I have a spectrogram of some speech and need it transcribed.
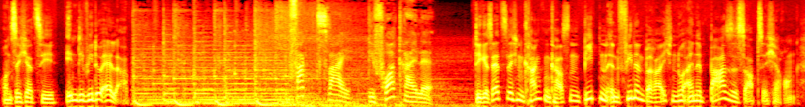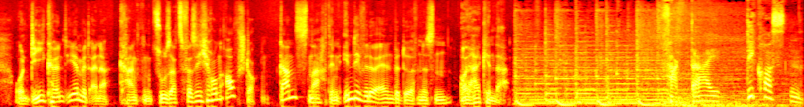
und sichert sie individuell ab. Fakt 2. Die Vorteile. Die gesetzlichen Krankenkassen bieten in vielen Bereichen nur eine Basisabsicherung. Und die könnt ihr mit einer Krankenzusatzversicherung aufstocken. Ganz nach den individuellen Bedürfnissen eurer Kinder. Fakt 3 die Kosten.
